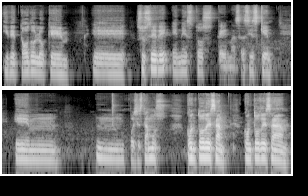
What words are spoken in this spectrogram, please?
y de todo lo que eh, sucede en estos temas. Así es que Em, mm, pues estamos con toda esa, con toda esa,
